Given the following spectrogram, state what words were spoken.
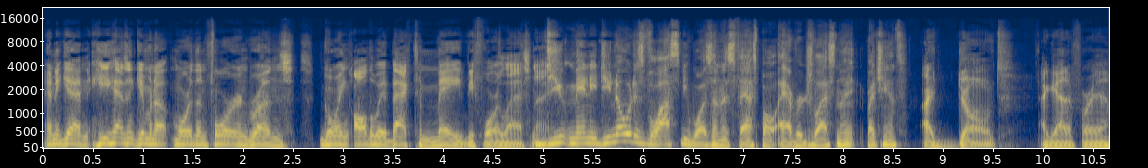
and again, he hasn't given up more than four earned runs going all the way back to May before last night. Do you, Manny? Do you know what his velocity was on his fastball average last night, by chance? I don't. I got it for you.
